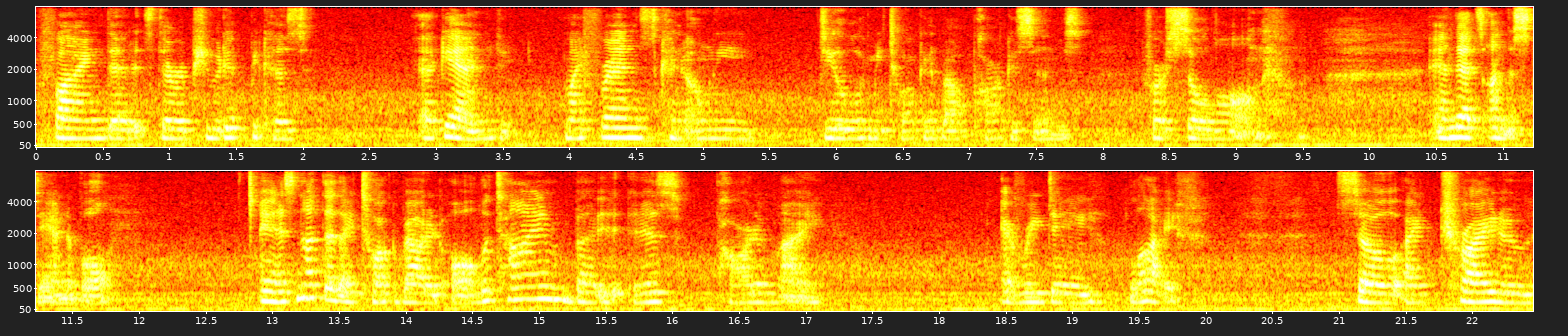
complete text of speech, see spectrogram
find that it's therapeutic because, again, my friends can only deal with me talking about Parkinson's for so long. and that's understandable. And it's not that I talk about it all the time, but it is part of my everyday life. So I try to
